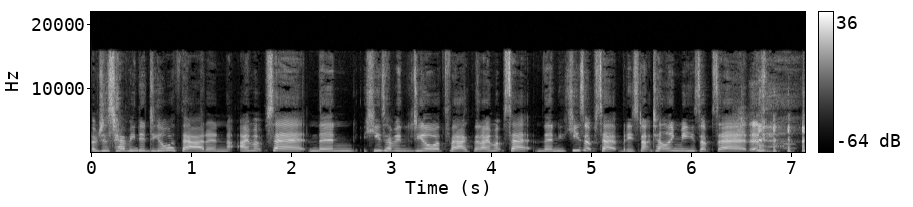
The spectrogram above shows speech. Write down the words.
Of just having to deal with that. And I'm upset. And then he's having to deal with the fact that I'm upset. And then he's upset, but he's not telling me he's upset.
